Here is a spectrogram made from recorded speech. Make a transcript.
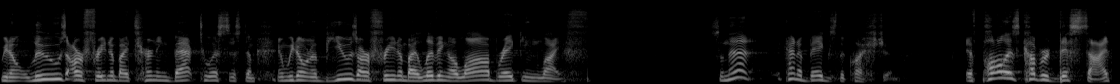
We don't lose our freedom by turning back to a system, and we don't abuse our freedom by living a law breaking life. So that kind of begs the question. If Paul has covered this side,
